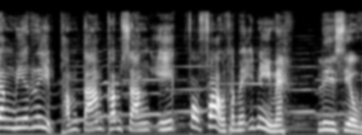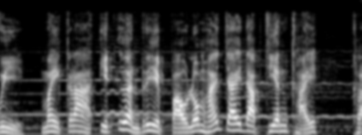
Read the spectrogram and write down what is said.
ยังมีรีบทำตามคำสั่งอีก เฝ้าเฝ้าๆทำไมอินี่แม่ลีเซียววี ไม่กล้าอิดเอื้อนรีบเป่าลมหายใจดับเทียนไข คล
